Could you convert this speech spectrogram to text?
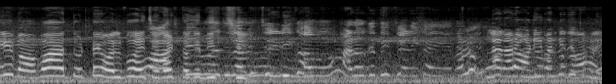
এ বাবা তোরটাই অল্প হয়েছে এবার তোকে দিচ্ছি। চেরি খাব আর ওকে তুই চেরি খাইয়ে না না অনির্বাণকে দেওয়া হয়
